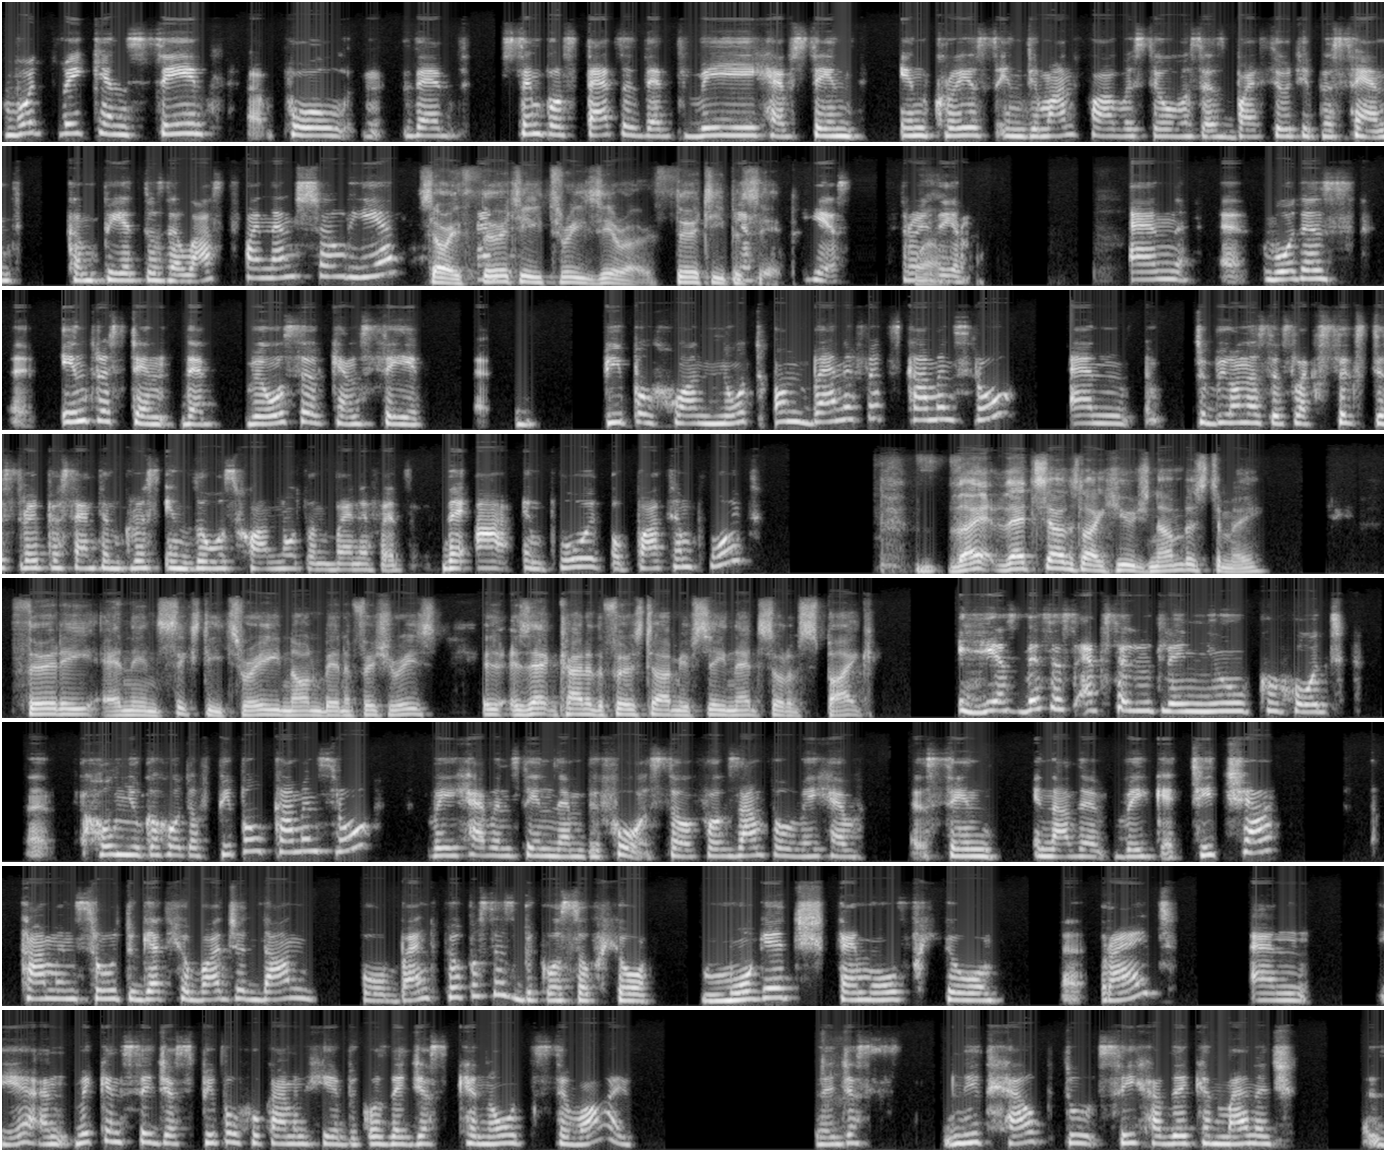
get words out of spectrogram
What we can see, uh, Paul, that simple stats is that we have seen increase in demand for our services by thirty percent compared to the last financial year. Sorry, 30, 30, percent Yes, yes 30. Wow. And uh, what is uh, interesting that we also can see uh, people who are not on benefits coming through. And to be honest, it's like 63% increase in those who are not on benefits. They are employed or part employed. That, that sounds like huge numbers to me. 30 and then 63 non beneficiaries. Is, is, that kind of the first time you've seen that sort of spike? Yes, this is absolutely new cohort, uh, whole new cohort of people coming through. We haven't seen them before. So, for example, we have uh, seen another week a teacher coming through to get her budget done for bank purposes because of her mortgage came off her uh, right and yeah and we can see just people who come in here because they just cannot survive they just need help to see how they can manage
